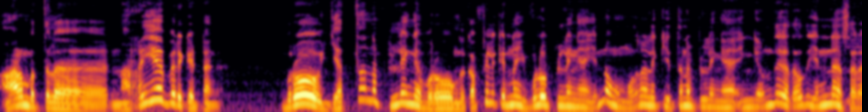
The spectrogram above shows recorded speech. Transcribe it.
ஆரம்பத்தில் நிறைய பேர் கேட்டாங்க. ப்ரோ எத்தனை பிள்ளைங்க ப்ரோ உங்கள் கஃபிலுக்கு என்ன இவ்வளோ பிள்ளைங்க? என்ன உங்கள் முதலாளிக்கு இத்தனை பிள்ளைங்க? இங்கே வந்து அதாவது என்ன சார்?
